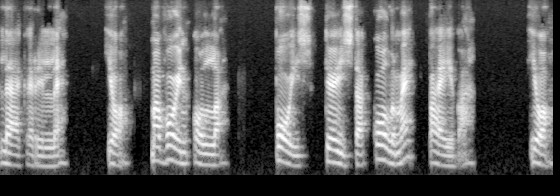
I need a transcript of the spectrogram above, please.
lääkärille. Joo, mä voin olla pois töistä kolme päivää. Joo.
